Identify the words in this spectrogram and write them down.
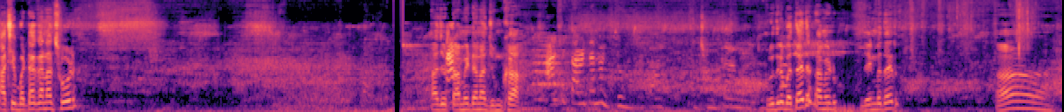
આ છે બટાકાના છોડ. આ જો ટામેટાના ઝુમખા. રુદ્ર બતાય તો ટામેટું જઈને બતાવ્યું હતું હા.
